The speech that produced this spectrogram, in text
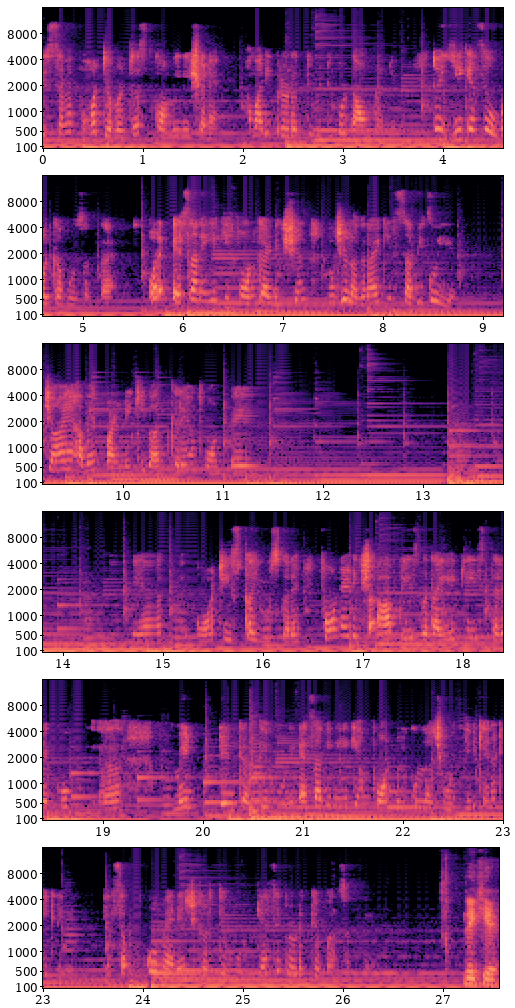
इस समय बहुत ज़बरदस्त कॉम्बिनेशन है हमारी प्रोडक्टिविटी को डाउन करने में। तो ये कैसे ओवरकम हो सकता है? और ऐसा नहीं है कि फ़ोन का एडिक्शन मुझे लग रहा है कि सभी को ही है। चाहे हमें पढ़ने की बात करें, हम फ़ोन पे और चीज़ का यूज़ करें। फ़ोन एडिक्शन आप प्लीज़ बताइए कि इस तरह को मेंटेन करते हुए ऐसा भी नहीं है कि हम फ़ोन बिल्कुल ना छुएँ, ये भी कहना ठीक नहीं है। इन सबको मैनेज करते हुए कैसे प्रोडक्टिव बन सकते हैं? देखिए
